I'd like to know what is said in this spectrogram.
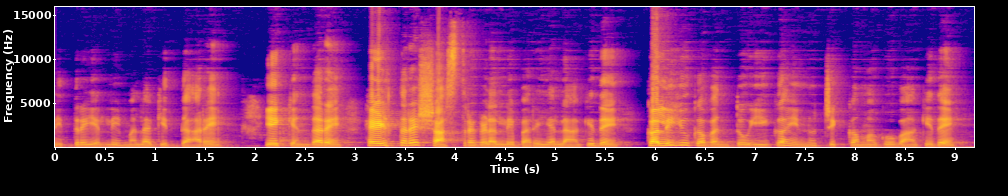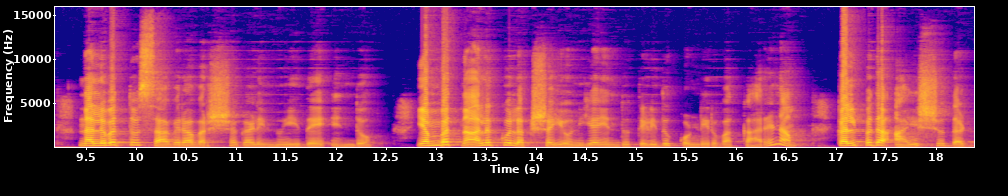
ನಿದ್ರೆಯಲ್ಲಿ ಮಲಗಿದ್ದಾರೆ. ಏಕೆಂದರೆ ಹೇಳ್ತಾರೆ ಶಾಸ್ತ್ರಗಳಲ್ಲಿ ಬರೆಯಲಾಗಿದೆ, ಕಲಿಯುಗವಂತೂ ಈಗ ಇನ್ನು ಚಿಕ್ಕ ಮಗುವಾಗಿದೆ. ನಲವತ್ತು ಸಾವಿರ ವರ್ಷಗಳಿನ್ನೂ ಇದೆ ಎಂದು. ಎಂಬತ್ನಾಲ್ಕು ಲಕ್ಷ ಯೋನಿಯ ಎಂದು ತಿಳಿದುಕೊಂಡಿರುವ ಕಾರಣ ಕಲ್ಪದ ಆಯುಷ್ಯ ದಡ್,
